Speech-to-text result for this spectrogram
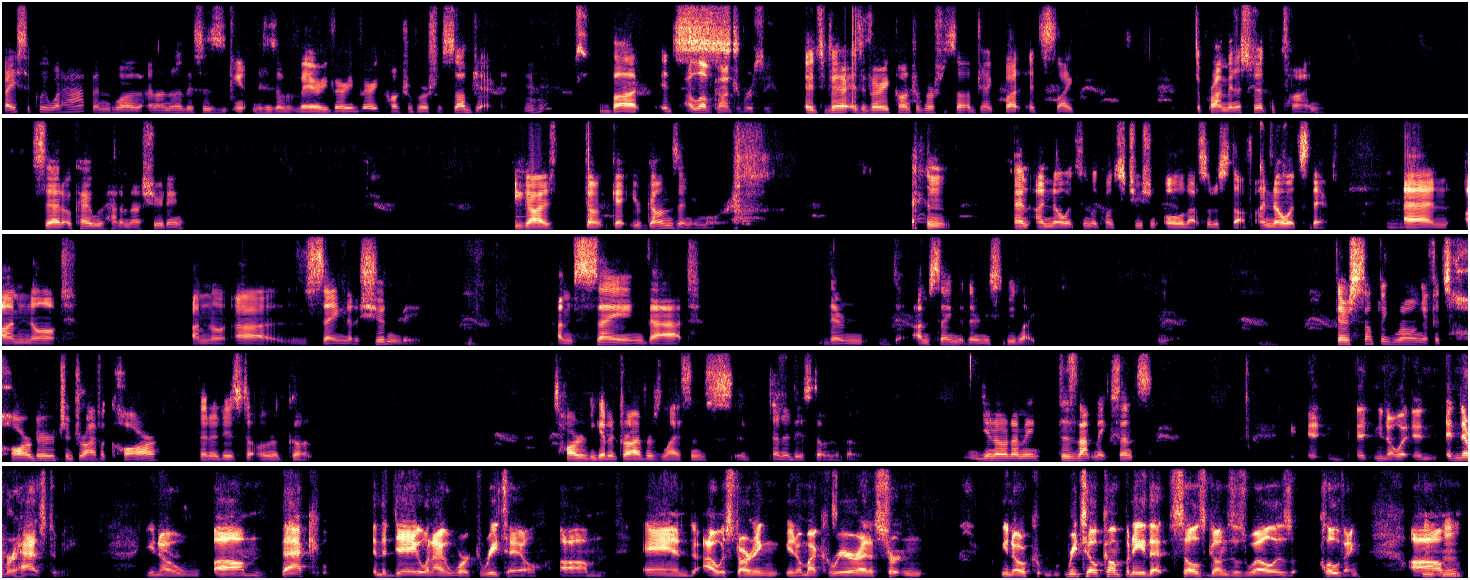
basically what happened was, and I know this is you know, this is a very, very, very controversial subject, Mhm. but it's i love controversy it's very it's a very controversial subject, but it's like the prime minister at the time said, "Okay, we've had a mass shooting. You guys don't get your guns anymore." and and I know it's in the constitution, all of that sort of stuff. I know it's there. Mhm. And I'm not I'm not uh saying that it shouldn't be. I'm saying that there i'm saying that there needs to be like there's something wrong if it's harder to drive a car than it is to own a gun it's harder to get a driver's license than it is to own a gun you know what i mean does that make sense it, it you know it and it never has to me you know um back in the day when i worked retail um and i was starting you know my career at a certain you know c- retail company that sells guns as well as clothing um Mhm.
